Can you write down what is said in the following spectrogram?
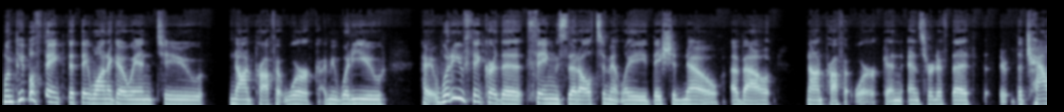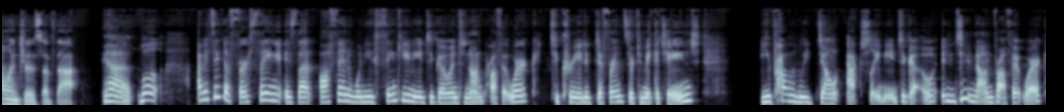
when people think that they want to go into nonprofit work, I mean, what do you, what do you think are the things that ultimately they should know about nonprofit work and, and sort of the, the challenges of that? Yeah. Well, I would say the first thing is that often when you think you need to go into nonprofit work to create a difference or to make a change, you probably don't actually need to go into nonprofit work.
